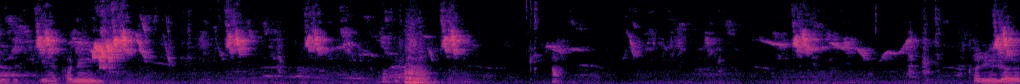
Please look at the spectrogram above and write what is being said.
นะแหย่เข้านี้ ก็ ดีเลย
